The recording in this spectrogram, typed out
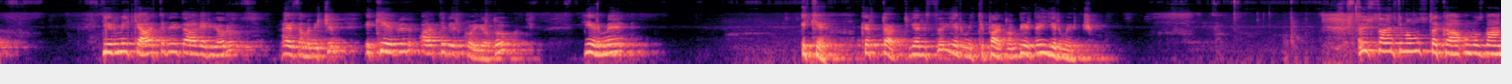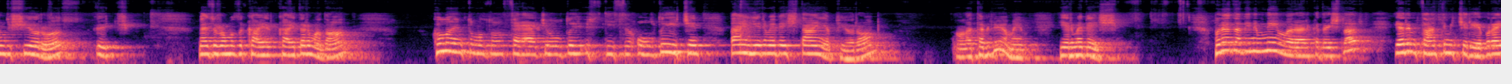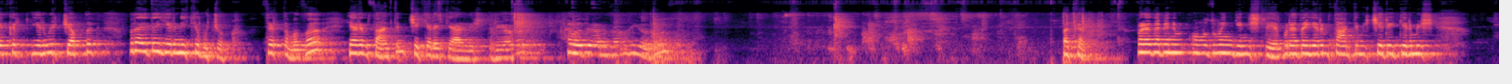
22 artı 1 daha veriyoruz her zaman için. 2'ye 1 artı 1 koyuyorduk. 22 44 yarısı 22 pardon bir de 23. 3 santime mutlaka omuzdan düşüyoruz. 3. Mezurumuzu kay kaydırmadan kol oyuntumuzu fererci olduğu üst giysi olduğu için ben 25'ten yapıyorum. Anlatabiliyor muyum? 25. Burada benim neyim var arkadaşlar? Yarım santim içeriye. Burayı 40, 23 yaptık. Burayı da 22 buçuk. Sırtımızı yarım santim çekerek yerleştiriyoruz. Kıvırcıramızı alıyoruz. Bakın. Burada benim omuzumun genişliği. Burada yarım santim içeri girmiş.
